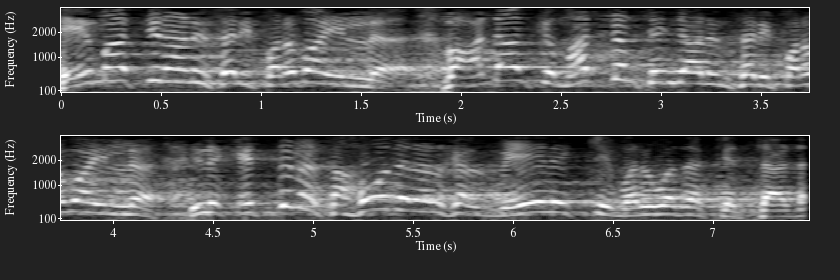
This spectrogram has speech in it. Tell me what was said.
ஏமாற்றினாலும் சரி பரவாயில்லை. வாதாக்கு மாற்றம் செஞ்சாலும் சரி பரவாயில்லை. இன்னைக்கு எத்தனை சகோதரர்கள் வேலைக்கு வருவதற்கு தட?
